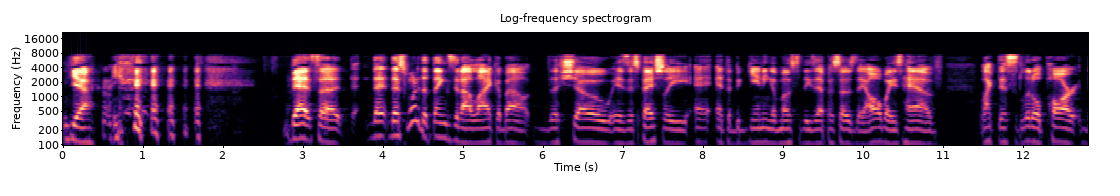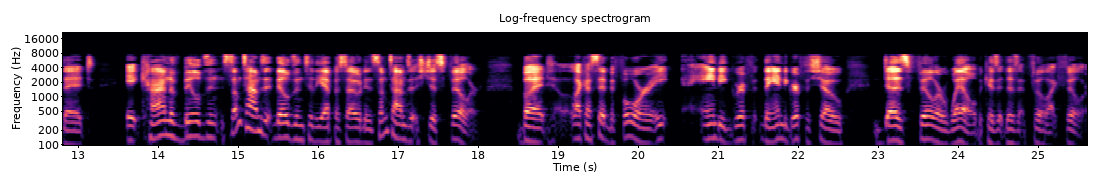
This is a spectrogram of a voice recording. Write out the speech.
Yeah. that's uh that that's one of the things that I like about the show is especially at, at the beginning of most of these episodes they always have like this little part that it kind of builds in sometimes it builds into the episode and sometimes it's just filler. But like I said before, Andy Griffith the Andy Griffith show does filler well because it doesn't feel like filler.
